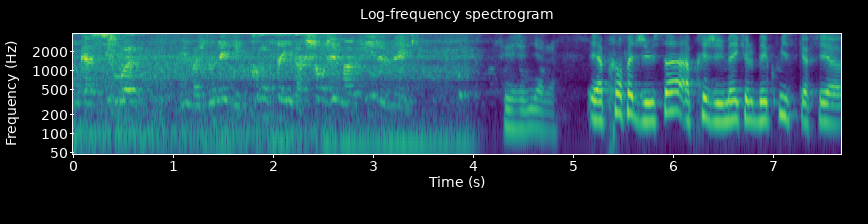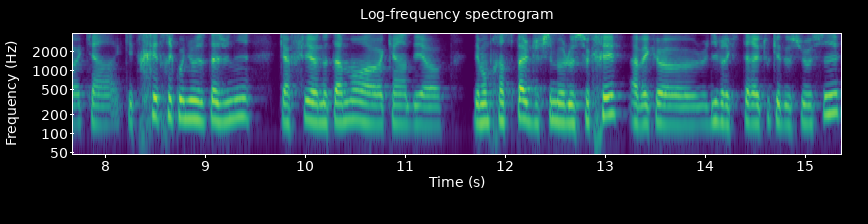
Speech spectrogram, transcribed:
mon gars Siwan. Il m'a donné des conseils, il a changé ma vie, le mec. C'est génial. Et après, en fait, j'ai eu ça. Après, j'ai eu Michael Beckwith, qui a fait, euh, qui, a- qui est très très connu aux États-Unis, qui a fait euh, notamment, euh, qui est un des, euh, des membres principaux du film Le Secret, avec euh, le livre, etc. et tout, qui est dessus aussi.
